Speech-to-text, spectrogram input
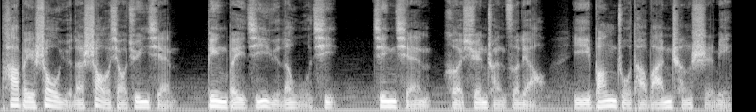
他被授予了少校军衔，并被给予了武器、金钱和宣传资料，以帮助他完成使命。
